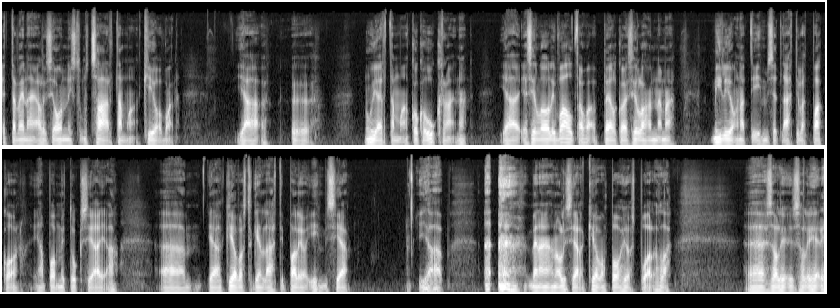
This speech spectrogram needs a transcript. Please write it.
että Venäjä olisi onnistunut saartamaan Kiovan ja ö, nujertamaan koko Ukrainan. Ja, ja silloin oli valtava pelko ja silloinhan nämä miljoonat ihmiset lähtivät pakoon ihan pommituksia ja, ää, ja Kiovastakin lähti paljon ihmisiä. Ja Venäjähän oli siellä Kiovan pohjoispuolella. Se oli, se oli eri,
